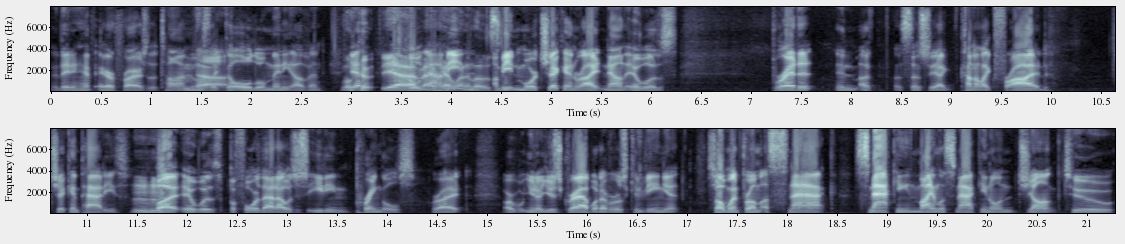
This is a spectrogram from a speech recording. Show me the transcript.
They didn't have air fryers at the time. It was like the old little mini oven. Well, yeah, co- yeah, Cool. I Now had I'm one of eating, those. I'm eating more chicken, right? Now it was breaded and uh, essentially I kind of like fried chicken patties, Mhm. but it was before that I was just eating Pringles, right? Or you know, you just grab whatever was convenient. So I went from a snack, snacking, mindless snacking on junk to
